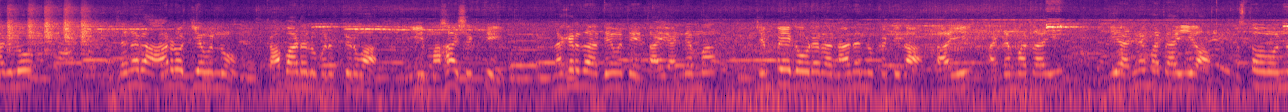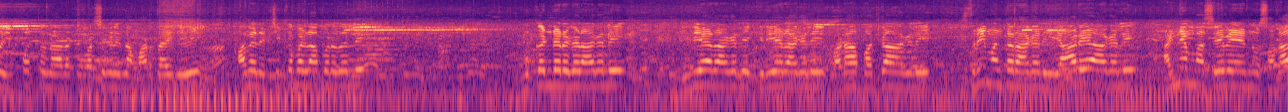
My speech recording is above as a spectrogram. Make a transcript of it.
ಆಗಲು ಜನರ ಆರೋಗ್ಯವನ್ನು ಕಾಪಾಡಲು ಬರುತ್ತಿರುವ ಈ ಮಹಾಶಕ್ತಿ ನಗರದ ದೇವತೆ ತಾಯಿ ಅಣ್ಣಮ್ಮ, ಕೆಂಪೇಗೌಡರ ನಾಡನ್ನು ಕಟ್ಟಿದ ತಾಯಿ ಅಣ್ಣಮ್ಮ ತಾಯಿ, ಈ ಅಣ್ಣಮ್ಮ ತಾಯಿಯ ಉತ್ಸವವನ್ನು ಇಪ್ಪತ್ತು ನಾಲ್ಕು ವರ್ಷಗಳಿಂದ ಮಾಡ್ತಾ ಇದ್ದೀವಿ. ಆಮೇಲೆ ಚಿಕ್ಕಬಳ್ಳಾಪುರದಲ್ಲಿ ಮುಖಂಡರುಗಳಾಗಲಿ, ಹಿರಿಯರಾಗಲಿ, ಕಿರಿಯರಾಗಲಿ, ಬಡ, ಬಗ್ಗ ಆಗಲಿ ಶ್ರೀಮಂತರಾಗಲಿ ಯಾರೇ ಆಗಲಿ ಅಣ್ಣಮ್ಮ ಸೇವೆಯನ್ನು ಸದಾ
